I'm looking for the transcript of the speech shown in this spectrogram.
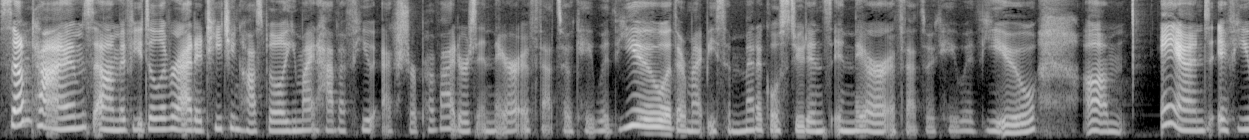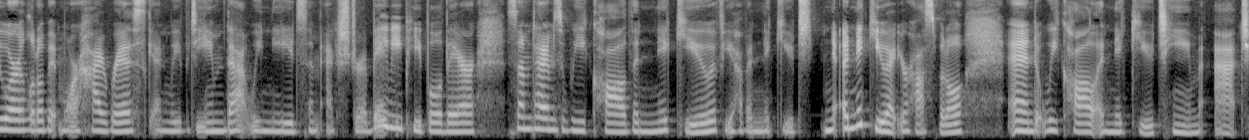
sometimes, um, if you deliver at a teaching hospital, you might have a few extra providers in there if that's okay with you. There might be some medical students in there if that's okay with you. Um, and if you are a little bit more high risk and we've deemed that we need some extra baby people there, sometimes we call the NICU if you have a NICU a NICU at your hospital and we call a NICU team at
